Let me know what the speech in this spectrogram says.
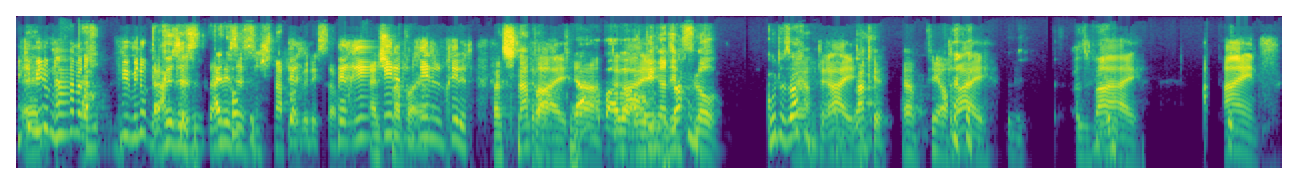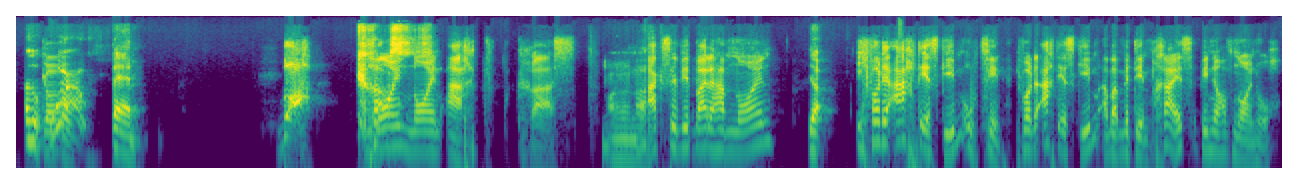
Wie viele Minuten äh, haben wir noch? Wie viele Minuten? Dafür, ist es, dafür ist es ein Schnapper, der, würde ich sagen. Der redet ein Schnapper, und redet und redet. Ein Schnapper. Drei. Ja, aber, aber drei. Dinger den Flow. Gute Sachen. Ja, drei. Danke. Ja, Drei. Also zwei. Eins. Also, go. wow. Bam. Boah. Krass. 998. Krass. 998. Axel, wir beide haben neun. Ich wollte 8 erst geben, oh 10. Ich wollte 8 erst geben, aber mit dem Preis bin ich noch auf 9 hoch.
